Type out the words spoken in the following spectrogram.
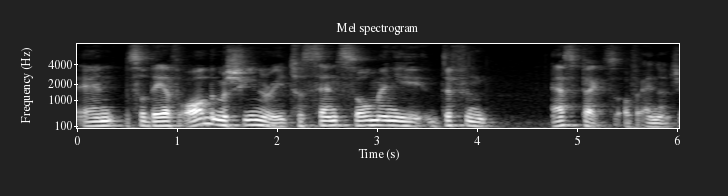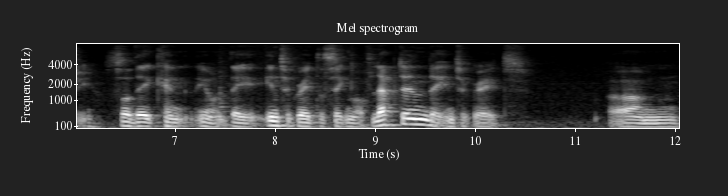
And so they have all the machinery to sense so many different aspects of energy. So they can, you know, they integrate the signal of leptin, they integrate um,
